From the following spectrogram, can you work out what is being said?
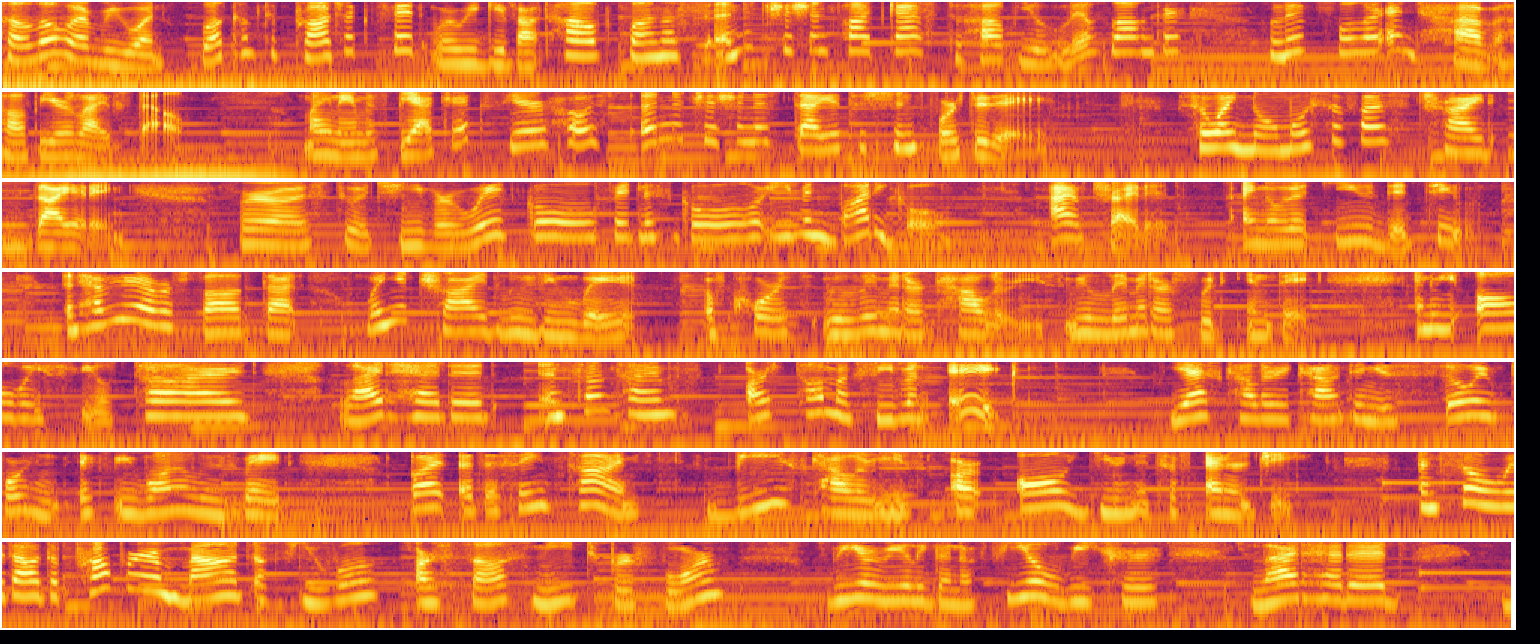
Hello, everyone. Welcome to Project Fit, where we give out health, wellness, and nutrition podcasts to help you live longer, live fuller, and have a healthier lifestyle. My name is Beatrix, your host and nutritionist dietitian for today. So, I know most of us tried dieting for us to achieve our weight goal, fitness goal, or even body goal. I've tried it. I know that you did too. And have you ever felt that when you tried losing weight, of course, we limit our calories, we limit our food intake, and we always feel tired, lightheaded, and sometimes our stomachs even ache. Yes, calorie counting is so important if we want to lose weight, but at the same time, these calories are all units of energy. And so, without the proper amount of fuel our cells need to perform, we are really gonna feel weaker, lightheaded,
